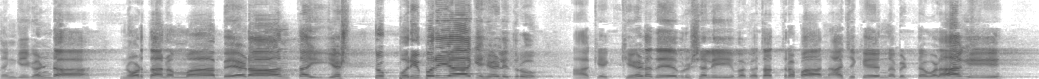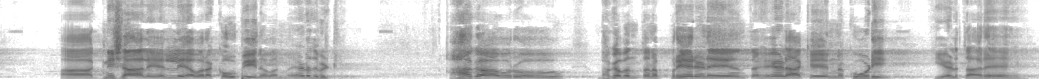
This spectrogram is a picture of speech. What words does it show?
ತಂಗಿ ಗಂಡ ನೋಡ್ತಾನಮ್ಮ, ಬೇಡ ಅಂತ ಎಷ್ಟು ಪರಿಪರಿಯಾಗಿ ಹೇಳಿದ್ರು, ಆಕೆ ಕೇಳದೆ ವೃಷಲೀವ ಗತತ್ರಪ ನಾಚಿಕೆಯನ್ನು ಬಿಟ್ಟವಳಾಗಿ ಆ ಅಗ್ನಿಶಾಲೆಯಲ್ಲಿ ಅವರ ಕೌಪೀನವನ್ನು ಎಳೆದು ಬಿಟ್ರು ಆಗ ಅವರು ಭಗವಂತನ ಪ್ರೇರಣೆ ಅಂತ ಹೇಳಿ ಆಕೆಯನ್ನು ಕೂಡಿ ಹೇಳ್ತಾರೆ,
